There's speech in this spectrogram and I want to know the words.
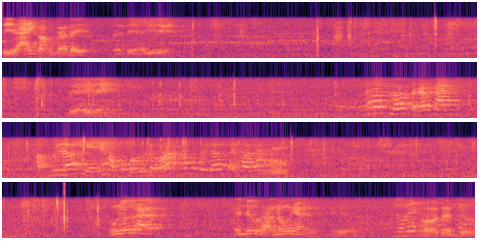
thì ấy còn ra đây để ấy đi để ấy đi Nó hết lớn rồi đó Khanh. Không bị lớn vậy, nó không có bự nữa. Nó không bị lớn vậy thôi đó. Ồ. uống nước ha lấy nước lạnh uống nha Ừ. Ồ, thật được.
